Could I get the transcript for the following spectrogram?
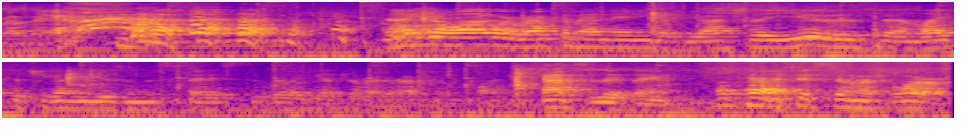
Robert. now you know why we're recommending that you actually use the light that you're going to use in this space to really get the right reference point. Absolutely. Okay. This is so much work.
